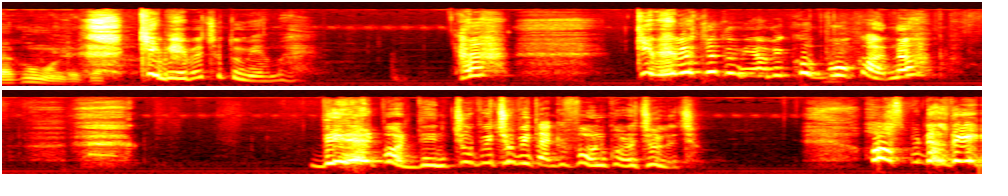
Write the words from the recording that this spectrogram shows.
দেখো মল্লিকা। কি ভেবেছো তুমি আমায়? হ্যাঁ? কি ভেবেছো তুমি? আমি খুব বোকা, না? দিনের পর দিন চুপি চুপি তাকে ফোন করে চলেছো। হসপিটাল থেকে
